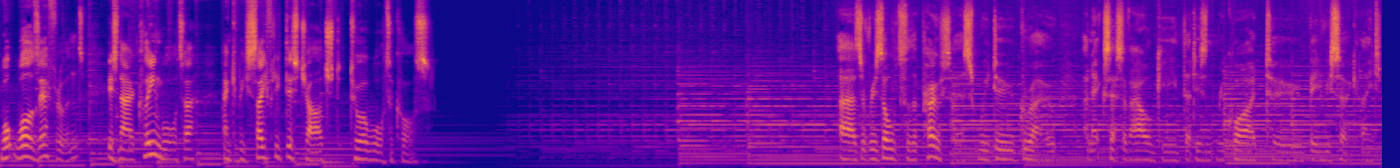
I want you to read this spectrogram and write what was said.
What was effluent is now clean water and can be safely discharged to a watercourse. As a result of the process, we do grow an excess of algae that isn't required to be recirculated.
